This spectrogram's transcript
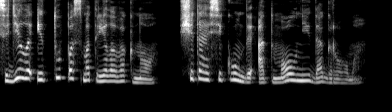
сидела и тупо смотрела в окно, считая секунды от молнии до грома.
